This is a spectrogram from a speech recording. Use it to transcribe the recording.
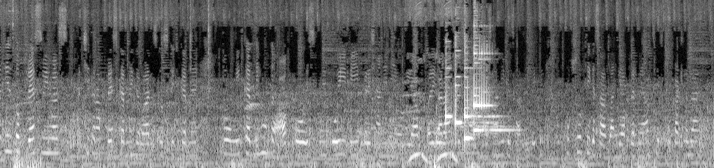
ہر اس کو پریس بھی بس اچھی طرح پریس کرنے کے بعد اس کو سٹچ کرنے، تو امید کرنی ہوں کہ آپ کو اس میں کوئی بھی پریشانی نہیں ہوگی، آپ بڑے آرام سے آسانی کے ساتھ، لیکن خوبصورتی کے ساتھ بن گیا۔ آپ درمیان سے اس کو کٹ لگائیں۔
